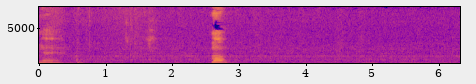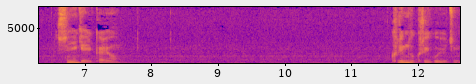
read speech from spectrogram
네. 뭐 무슨 얘기할까요? 그림도 그리고 요즘에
